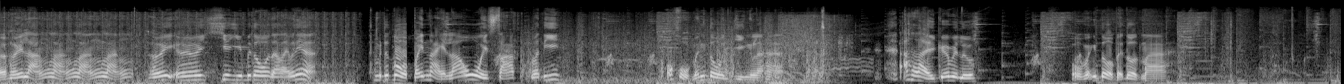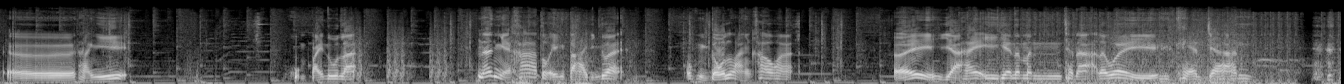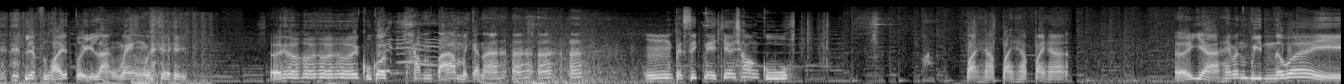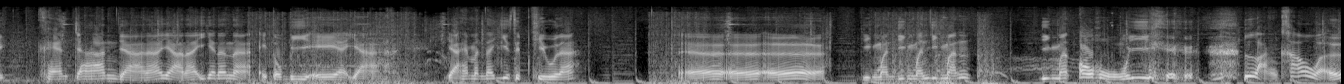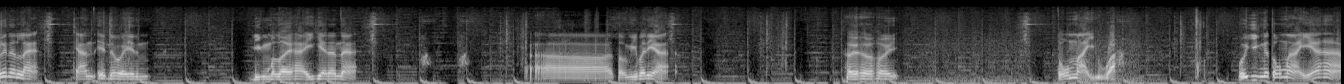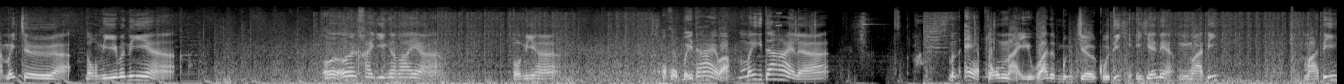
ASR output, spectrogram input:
เฮ้ยหลังหลังหลังหลังเฮ้ยเฮ้ยเฮียยิงไม่โดนอะไรวะเนี่ยมันจะโดดไปไหนแล้วไอ้สัตว์มาดิโอ้โหแม่งโดนยิงแล้วฮะอะไรก็ไม่รู้ อ้แม่งโดดไปโดดมา เออทางนี้ ผมไปนู่นละ นั่นไงฆ่าตัวเองตายจริงด้วย โอ้ผมโดนหลังเข้าฮะ เฮ้ย อย่าให้ไอ้แค่นั้นมันชนะนะเว้ย แคนจาน เรียบร้อยตุ๋ยหลังแม่งเลยเฮ้ยเฮ้ยเฮ้ยเฮ้ยเฮ้ยกูก็ทำตามเหมือนกันอะอะอะอะอืม เป็นซิกเนเจอร์ช่องกู ไปฮะ ไปฮะ ไปฮะ เอ้ย อย่าให้มันวินนะเว้ย แคนจานอย่านะอย่านะไอ้แค่นั้นน่ะไอ้ตัว BA อะอย่าอย่าให้มันได้ 20 คิวนะ เออเออเออยิงมันยิงมันยิงมัน ยิงมันโอ้โหหลังเข้าอะเออนั่นแหละจาน N O N ยิงมาเลยฮะไอ้เหี้ยนั่นน่ะอ่าตรงนี้ปะเนี่ยเฮ้ยเฮ้ยตรงไหนวะเฮ้ยยิงกันตรงไหนอะไม่เจออะตรงนี้ปะเนี่ย อ้ยเอ้ยใครยิงอะไรอะ ตรงนี้ฮะ โอ้โห ไม่ได้วะไม่ได้เลยฮะ มันแอบตรงไหนวะแต่มึงเจอกูดิไอ้เหี้ยเนี่ย มึงมาดิ มาดิ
